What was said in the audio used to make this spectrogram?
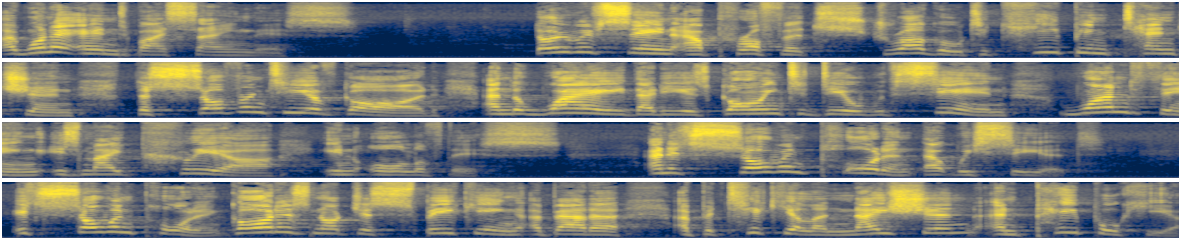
I want to end by saying this. Though we've seen our prophet struggle to keep in tension the sovereignty of God and the way that he is going to deal with sin, one thing is made clear in all of this. And it's so important that we see it. It's so important. God is not just speaking about a, a particular nation and people here.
